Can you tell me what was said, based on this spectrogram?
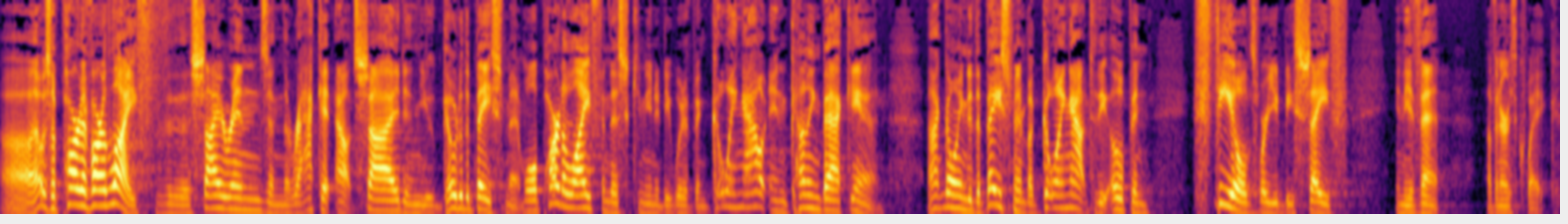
Uh, that was a part of our life the sirens and the racket outside, and you go to the basement. Well, a part of life in this community would have been going out and coming back in. Not going to the basement, but going out to the open fields where you'd be safe in the event of an earthquake.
